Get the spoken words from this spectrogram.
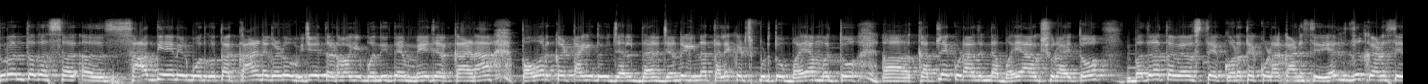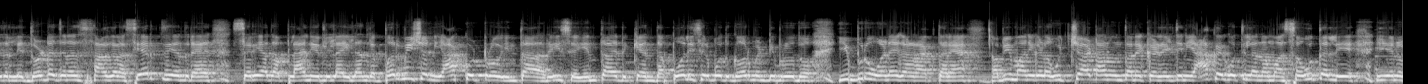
ದುರಂತದ ಸಾಧ್ಯ ಏನಿರ್ಬೋದು ಗೊತ್ತಾ? ಕಾರಣಗಳು ವಿಜಯ್ ತಡವಾಗಿ ಬಂದಿದ್ದೆ ಮೇಜರ್ ಕಾರಣ. ಪವರ್ ಕಟ್ ಆಗಿದ್ದು ಜನ ಜನರಿಗೆ ಇನ್ನ ತಲೆ ಕೆಡಿಸ್ಬಿಡ್ತು. ಭಯ ಮತ್ತು ಕತ್ಲೆ ಕೂಡ ಅದರಿಂದ ಭಯ ಆಗಿ ಶುರು ಆಯ್ತು. ಭದ್ರತಾ ವ್ಯವಸ್ಥೆ ಕೊರತೆ ಕೂಡ ಕಾಣಿಸ್ತಿದೆ. ಎದ್ದು ಕಾಣಿಸ್ತಿದೆ. ಇದರಲ್ಲಿ ದೊಡ್ಡ ಜನಸಾಗರ ಸೇರ್ತಿದೆ ಅಂದ್ರೆ ಸರಿಯಾದ ಪ್ಲಾನ್ ಇರಲಿಲ್ಲ. ಇಲ್ಲಾಂದ್ರೆ ಪರ್ಮಿಷನ್ ಯಾಕೆ ಕೊಟ್ಟರು ಇಂಥ ರೀಸ್, ಇಂಥ ಇದಕ್ಕೆ ಅಂತ ಪೊಲೀಸ್ ಇರ್ಬೋದು ಗೌರ್ಮೆಂಟ್ ಇರ್ಬೋದು, ಇಬ್ರು ಹೊಣೆಗಾರರಾಗ್ತಾರೆ. ಅಭಿಮಾನಿಗಳ ಹುಚ್ಚಾಟ ಅಂತಾನೆ ಹೇಳ್ತೀನಿ. ಯಾಕೆ ಗೊತ್ತಿಲ್ಲ, ನಮ್ಮ ಸೌತ್ ಅಲ್ಲಿ ಏನು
